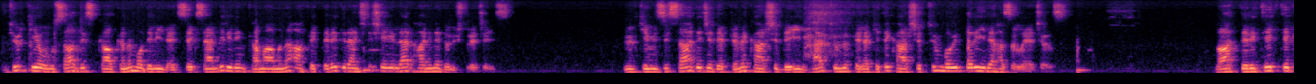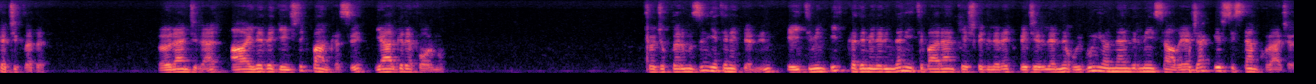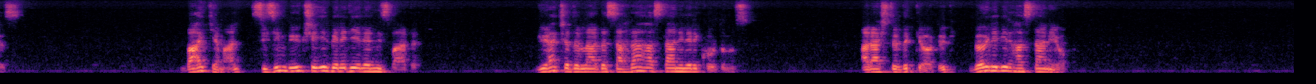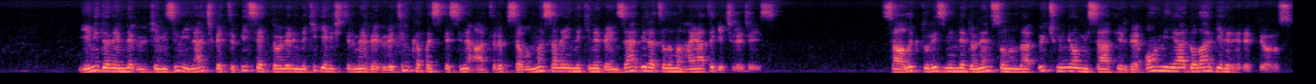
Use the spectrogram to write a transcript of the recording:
Türkiye Ulusal Risk Kalkanı modeliyle 81 ilin tamamını afetlere dirençli şehirler haline dönüştüreceğiz. Ülkemizi sadece depreme karşı değil her türlü felakete karşı tüm boyutları ile hazırlayacağız. Vaatleri tek tek açıkladı. Öğrenciler, Aile ve Gençlik Bankası, yargı reformu. Çocuklarımızın yeteneklerinin, eğitimin ilk kademelerinden itibaren keşfedilerek becerilerine uygun yönlendirmeyi sağlayacak bir sistem kuracağız. Bay Kemal, sizin büyükşehir belediyeleriniz vardı. Güya çadırlarda sahra hastaneleri kurdunuz. Araştırdık gördük, böyle bir hastane yok. Yeni dönemde ülkemizin ilaç ve tıbbi sektörlerindeki geliştirme ve üretim kapasitesini artırıp savunma sanayindekine benzer bir atılımı hayata geçireceğiz. Sağlık turizminde dönem sonunda 3 milyon misafir ve 10 milyar dolar gelir hedefliyoruz.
